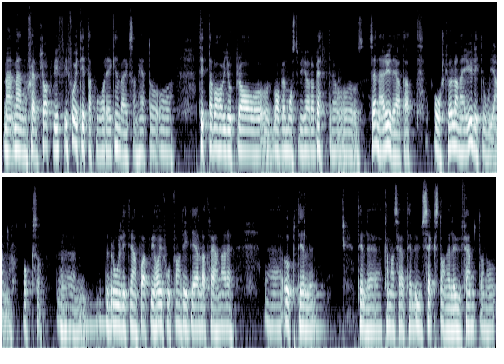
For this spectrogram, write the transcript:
Men, men självklart, vi, vi, får ju titta på vår egen verksamhet och, och titta vad har vi gjort bra och, vad måste vi göra bättre. Och, och sen är det ju det att, att årskullarna är ju lite ojämna också. Mm. Det beror lite grann på att vi har ju fortfarande ideella tränare eh, upp till till, eh, kan man säga, till U16 eller U15. Och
